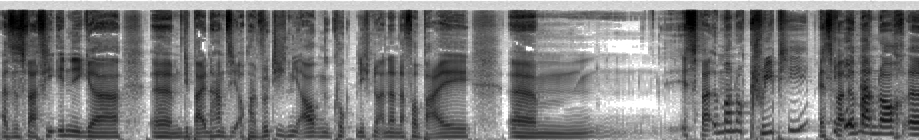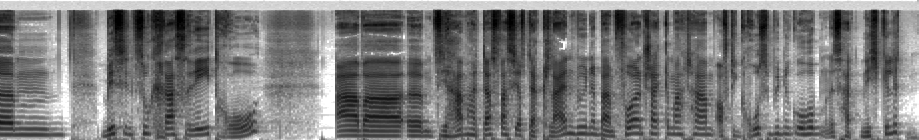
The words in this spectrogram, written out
Also es war viel inniger. Ähm, die beiden haben sich auch mal wirklich in die Augen geguckt, nicht nur aneinander vorbei. Ähm, es war immer noch creepy. Es war immer noch ähm, bisschen zu krass retro. Aber ähm, sie haben halt das, was sie auf der kleinen Bühne beim Vorentscheid gemacht haben, auf die große Bühne gehoben und es hat nicht gelitten.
